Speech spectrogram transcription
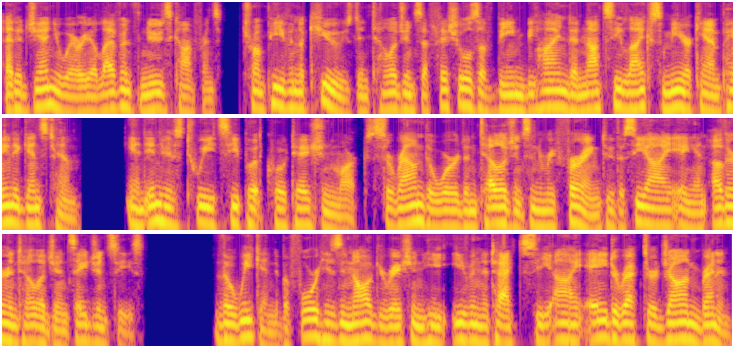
At a January 11 news conference, Trump even accused intelligence officials of being behind a Nazi-like smear campaign against him. And in his tweets he put quotation marks around the word intelligence in referring to the CIA and other intelligence agencies. The weekend before his inauguration he even attacked CIA Director John Brennan,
